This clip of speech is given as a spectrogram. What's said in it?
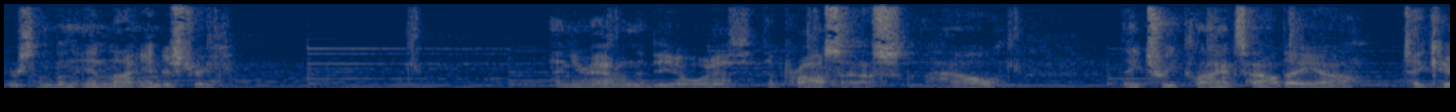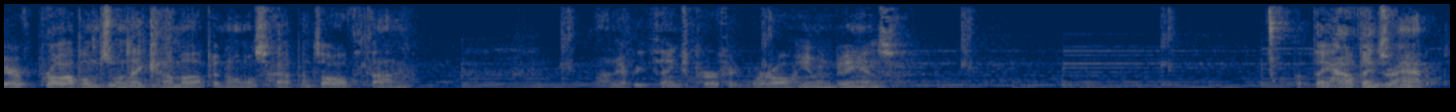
for someone in my industry. And you're having to deal with the process, how they treat clients how they uh, take care of problems when they come up. It almost happens all the time. Not everything's perfect. We're all human beings. But think how things are handled.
